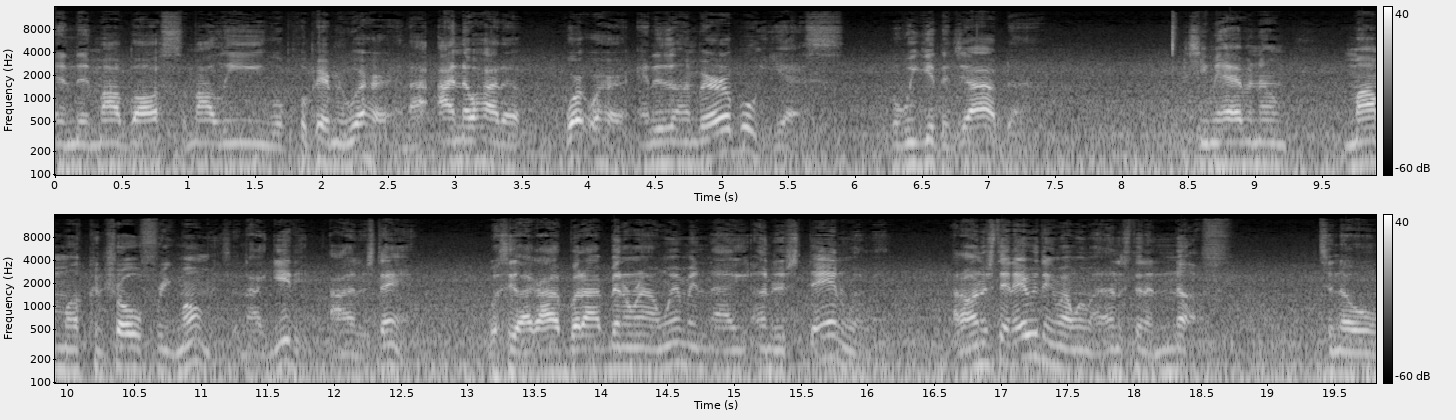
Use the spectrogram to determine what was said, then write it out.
And then my boss, my lead, will prepare me with her, and I, I know how to work with her. And is it unbearable? Yes. But we get the job done. She be having them mama control freak moments, and I get it. I understand. But see, like I, but I've been around women. I understand women. I don't understand everything about women. I understand enough to know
